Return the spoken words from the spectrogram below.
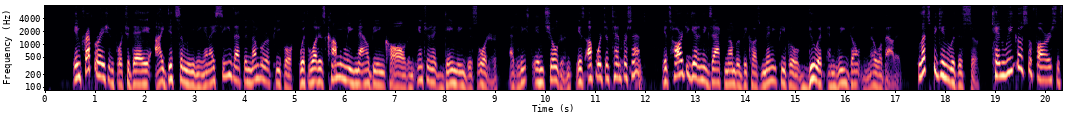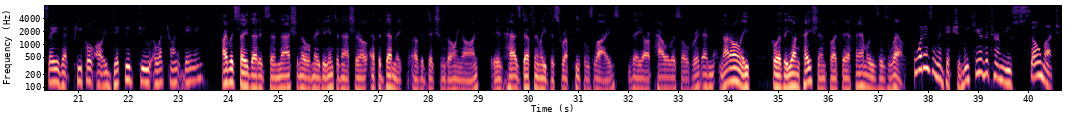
In preparation for today, I did some reading and I see that the number of people with what is commonly now being called an internet gaming disorder, at least in children, is upwards of 10%. It's hard to get an exact number because many people do it and we don't know about it. Let's begin with this, sir. Can we go so far as to say that people are addicted to electronic gaming? I would say that it's a national, maybe international epidemic of addiction going on. It has definitely disrupt people's lives. They are powerless over it. And not only for the young patient, but their families as well. What is an addiction? We hear the term used so much.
